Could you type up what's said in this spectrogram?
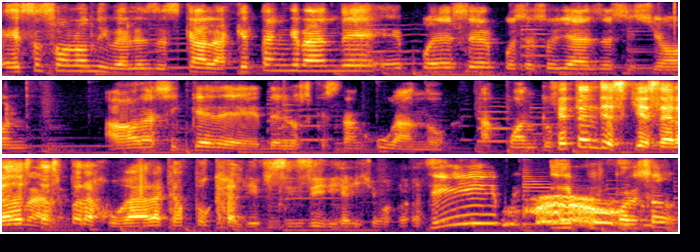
esos son los niveles de escala. ¿Qué tan grande eh, puede ser? Pues eso ya es decisión. Ahora sí que de, de los que están jugando. ¿A cuántos? ¿Qué tan desquiciado estás para jugar acá Apocalipsis, diría yo? Sí, y pues por eso,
